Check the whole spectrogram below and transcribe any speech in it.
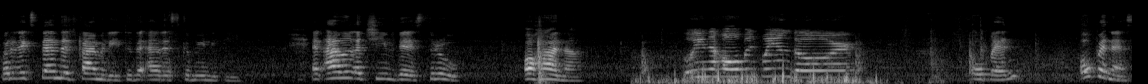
but an extended family to the LS community. And I will achieve this through Ohana. Uy, naka-open pa yung door. Open. Openness.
